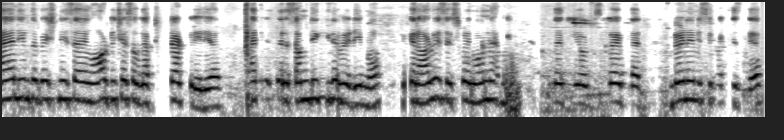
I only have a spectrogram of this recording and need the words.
and if the patient is having all features of left heart failure, and if there is some degree of edema, you can always explain one that you have described that Bernheim's effect is there.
